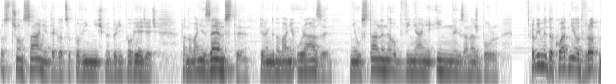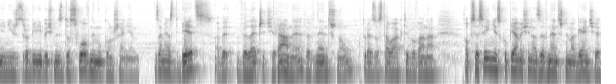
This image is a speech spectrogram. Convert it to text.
roztrząsanie tego, co powinniśmy byli powiedzieć, planowanie zemsty, pielęgnowanie urazy, nieustanne obwinianie innych za nasz ból. Robimy dokładnie odwrotnie niż zrobilibyśmy z dosłownym ukąszeniem. Zamiast biec, aby wyleczyć ranę wewnętrzną, która została aktywowana, obsesyjnie skupiamy się na zewnętrznym agencie,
